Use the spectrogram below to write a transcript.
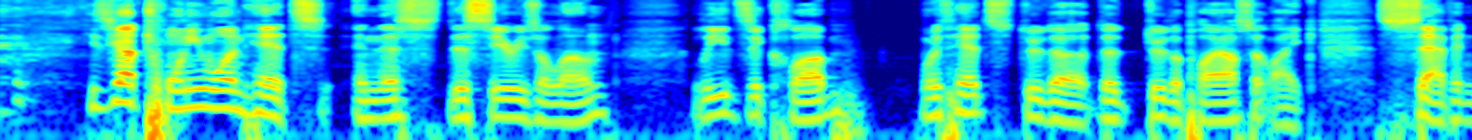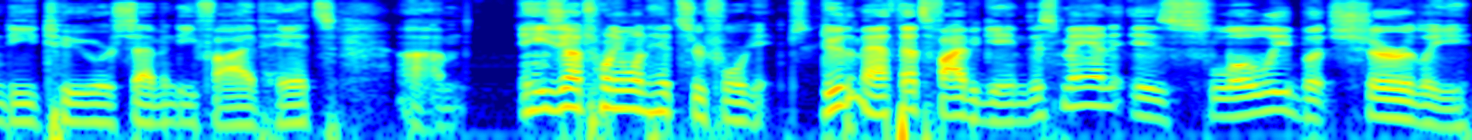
he's got 21 hits in this this series alone. Leads the club with hits through the, the through the playoffs at like 72 or 75 hits. Um, and he's got 21 hits through four games. Do the math. That's five a game. This man is slowly but surely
